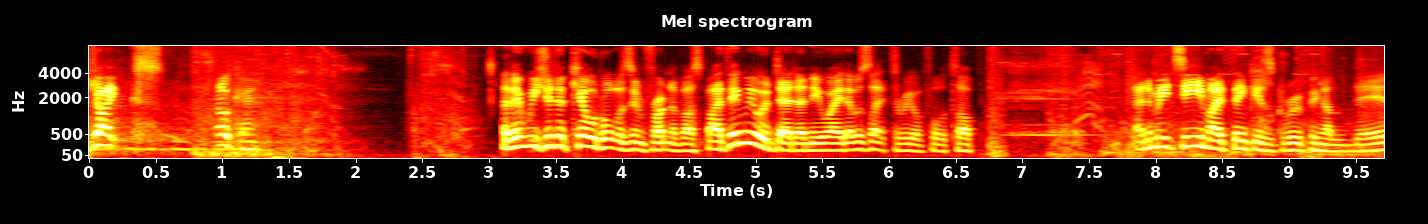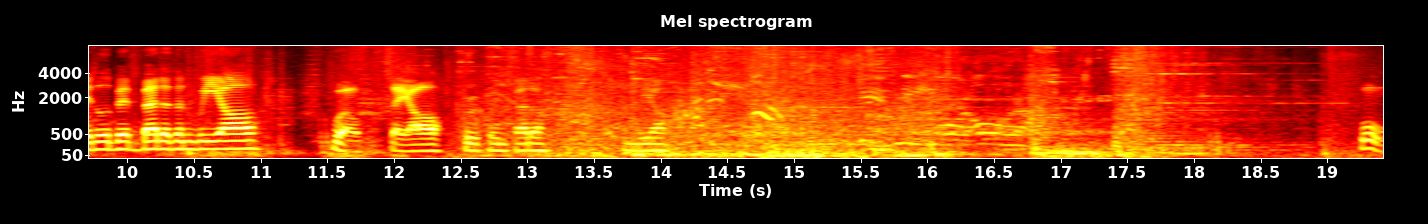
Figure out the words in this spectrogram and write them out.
Yikes. Okay. I think we should have killed what was in front of us, but I think we were dead anyway. There was like three or four top. Enemy team, I think, is grouping a little bit better than we are. Well, they are grouping better than we are. Whoa.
